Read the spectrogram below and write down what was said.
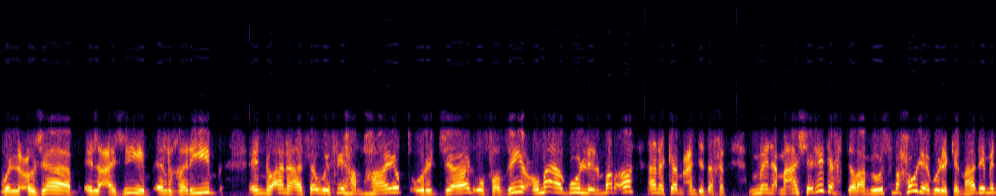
والعجاب العجيب الغريب إنه أنا أسوي فيها مهايط ورجال وفظيع وما أقول للمرأة أنا كم عندي دخل؟ من مع شديد احترامي واسمحوا لي أقول الكلمة هذه من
